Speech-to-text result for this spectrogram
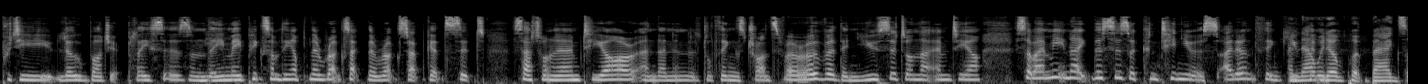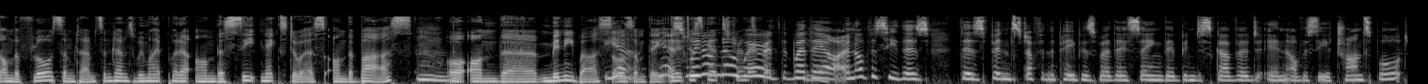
pretty low budget places and they may pick something up in their rucksack. Their rucksack gets sit, sat on an MTR and then in little things transfer over. Then you sit on that MTR. So I mean, like this is a continuous. I don't think you. And now can, we don't put bags on the floor sometimes. Sometimes we might put it on the seat next to us on the bus or on the minibus or something. Yes, and it we don't gets know trans- where where they are, and obviously there's there's been stuff in the papers where they're saying they've been discovered in obviously a transport,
